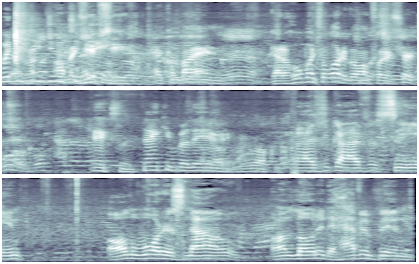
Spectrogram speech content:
What did you do I'm a gypsy. I come by and got a whole bunch of water going for the church. Excellent. Thank you, Brother Eric. You're welcome. As you guys have seen, all the water is now unloaded. It haven't been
